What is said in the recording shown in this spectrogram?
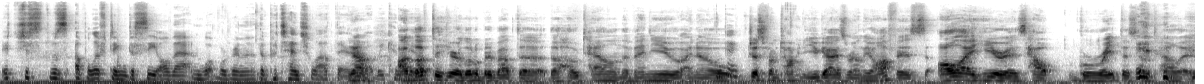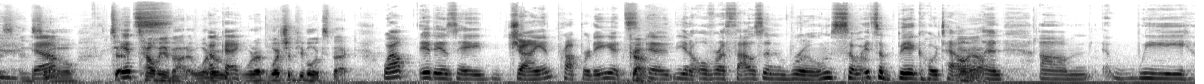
it just was uplifting to see all that and what we're gonna, the potential out there, and Yeah, what we can I'd do. love to hear a little bit about the the hotel and the venue. I know Okay. just from talking to you guys around the office, all I hear is how great this hotel is, and Yeah. so T- tell me about it. What, are- okay. what what should people expect? Well, it is a giant property. It's Okay. uh, you know over a thousand rooms, so it's a big hotel. Oh, yeah. And um, we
